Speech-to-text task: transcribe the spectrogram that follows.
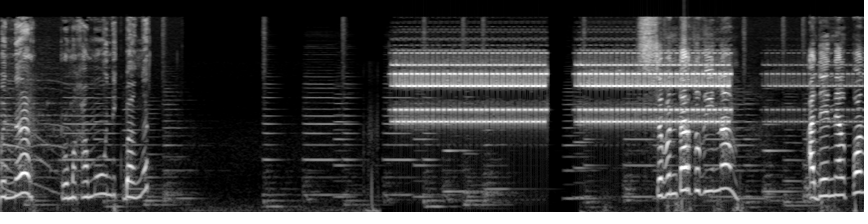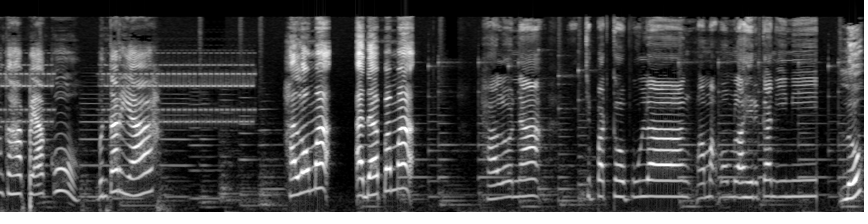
Bener, rumah kamu unik banget. Sebentar tuh Kinam. Ada yang nelpon ke HP aku. Bentar ya. Halo Mak, ada apa Mak? Halo Nak, cepat kau pulang. Mama mau melahirkan ini. Loh,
